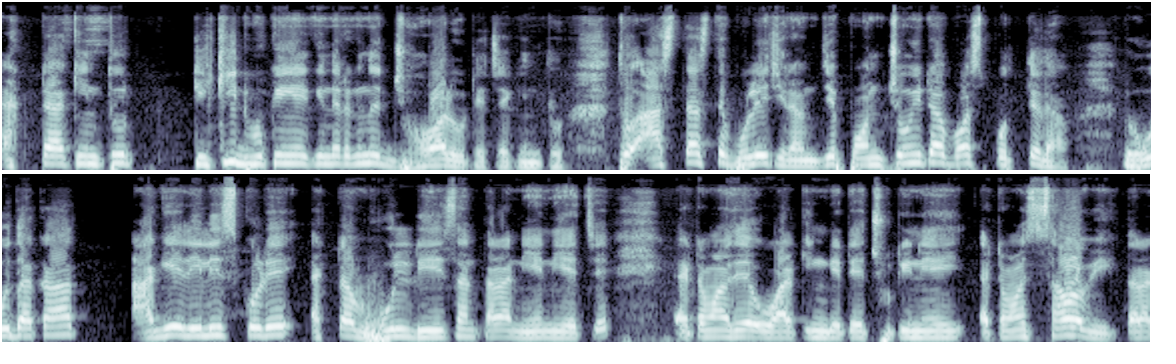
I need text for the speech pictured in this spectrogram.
একটা কিন্তু টিকিট বুকিংয়ের কিন্তু একটা কিন্তু ঝড় উঠেছে কিন্তু। তো আস্তে আস্তে বলেছিলাম যে পঞ্চমীটা বস পড়তে দাও। রঘু ডাকাত আগে রিলিজ করে একটা ভুল ডিসিশান তারা নিয়ে নিয়েছে। একটা মানুষের ওয়ার্কিং ডেটে ছুটি নেই, একটা মানুষ স্বাভাবিক, তারা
